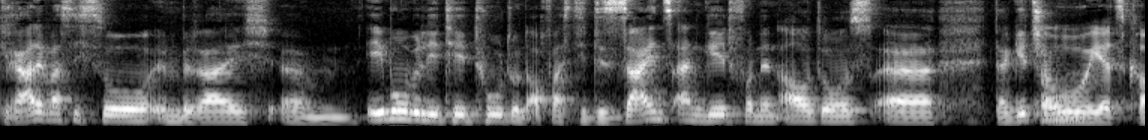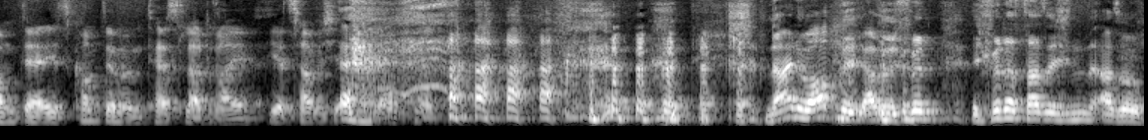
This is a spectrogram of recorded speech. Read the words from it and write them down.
gerade was sich so im Bereich ähm, E-Mobilität tut und auch was die Designs angeht von den Autos, äh, da geht schon. Oh, jetzt kommt der, jetzt kommt der mit dem Tesla 3. Jetzt habe ich echt. Nein, überhaupt nicht. Also ich finde ich find das tatsächlich, ein, also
